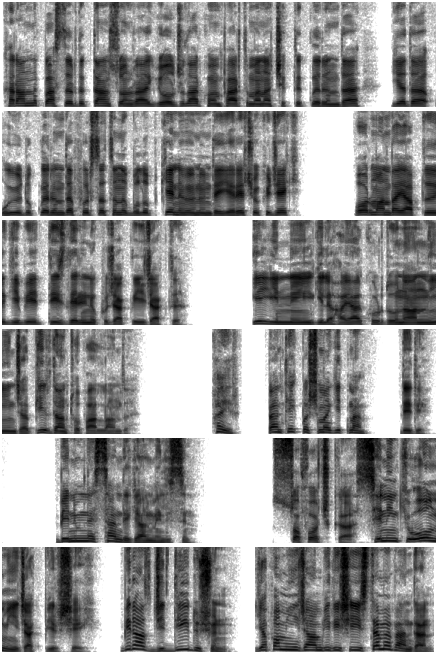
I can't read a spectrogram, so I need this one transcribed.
karanlık bastırdıktan sonra yolcular kompartımana çıktıklarında ya da uyuduklarında fırsatını bulup gene önünde yere çökecek, ormanda yaptığı gibi dizlerini kucaklayacaktı. İlyin'le ilgili hayal kurduğunu anlayınca birden toparlandı. ''Hayır, ben tek başıma gitmem.'' dedi. ''Benimle sen de gelmelisin.'' Sofoçka, seninki olmayacak bir şey. Biraz ciddi düşün. Yapamayacağım bir işi isteme benden.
